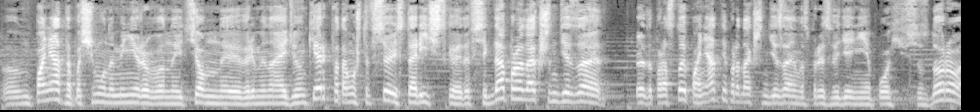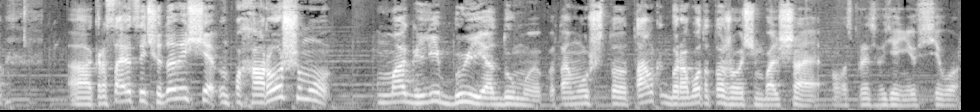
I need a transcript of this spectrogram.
э, понятно, почему номинированы темные времена и Дюнкерк, потому что все историческое это всегда продакшн дизайн. Это простой, понятный продакшн дизайн, воспроизведение эпохи, все здорово. А, Красавица и чудовище, по-хорошему, могли бы, я думаю, потому что там как бы работа тоже очень большая по воспроизведению всего.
